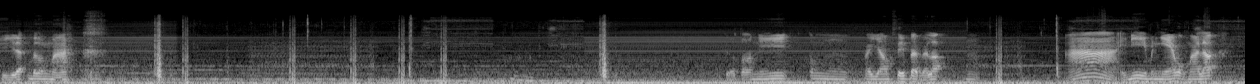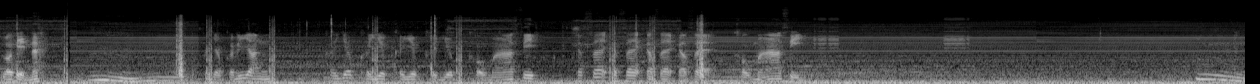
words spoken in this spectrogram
ดีแล้วไม่ต้องมา เดี๋ยวตอนนี้ต้องพยายามเซฟแบบไว้ละอืมอ่าไอ้นี่มันแง้มออกมาแล้ว เราเห็นนะขยับกันหรือยัง ขยับขยับขยับขยับเข้ามาสิกระแสกระแสกระแสกระแสเข้ามาสิ อืม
